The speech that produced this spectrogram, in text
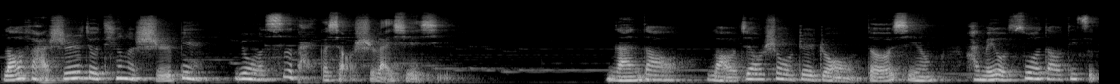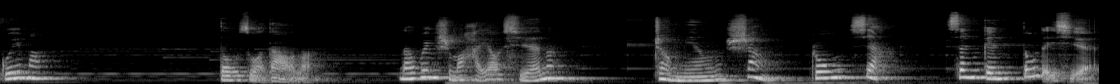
老法师就听了十遍，用了四百个小时来学习。难道老教授这种德行还没有做到《弟子规》吗？都做到了，那为什么还要学呢？证明上中下。三根都得学，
